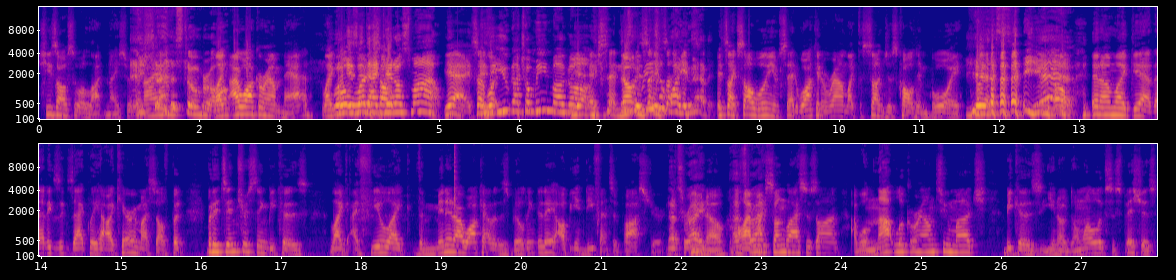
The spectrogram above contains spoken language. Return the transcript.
she's also a lot nicer than I am. just overall. Like, I walk around mad. Like, well, what, is what it that Saul- ghetto smile? Yeah, it's like is what it you got your mean mug on? Yeah, exactly. No, it's, it's, why like, you it's, have it. it's like Saul Williams said, walking around like the sun just called him boy. Yes. you Yeah. know? And I'm like, yeah, that is exactly how I carry myself. But but it's interesting because like I feel like the minute I walk out of this building today, I'll be in defensive posture. That's right. You know, That's I'll have my sunglasses on. I will not look around too much because you know don't want to look suspicious.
